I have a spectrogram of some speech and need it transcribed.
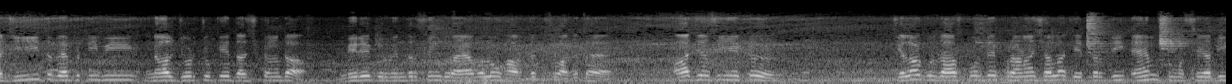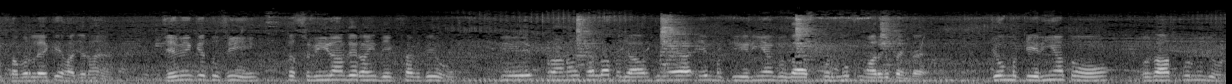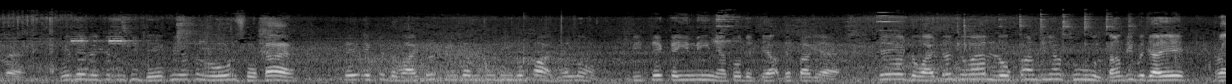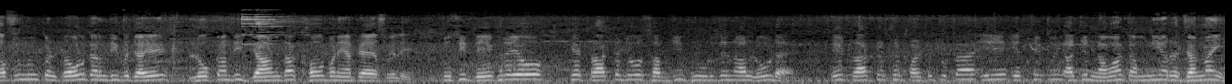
Ajit web TV ਨਾਲ ਜੁੜ ਚੁੱਕੇ ਦਰਸ਼ਕਾਂ ਦਾ ਮੇਰੇ ਗੁਰਵਿੰਦਰ ਸਿੰਘ ਗੁਰਾਇਆ ਵੱਲੋਂ ਹਾਰਦਿਕ ਸਵਾਗਤ ਹੈ। ਅੱਜ ਅਸੀਂ ਇੱਕ ਜ਼ਿਲ੍ਹਾ ਗੁਰਦਾਸਪੁਰ ਦੇ ਪੁਰਾਣਾ ਸ਼ਾਲਾ ਖੇਤਰ ਦੀ ਅਹਿਮ ਸਮੱਸਿਆ ਦੀ ਖਬਰ ਲੈ ਕੇ ਹਾਜ਼ਰ ਹਾਂ। ਜਿਵੇਂ ਕਿ ਤੁਸੀਂ ਤਸਵੀਰਾਂ ਦੇ ਰਾਹੀਂ ਦੇਖ ਸਕਦੇ ਹੋ ਕਿ ਪੁਰਾਣਾ ਸ਼ਾਲਾ ਬਾਜ਼ਾਰ ਜੋ ਹੈ, ਇਹ ਮਕੇਰੀਆਂ ਗੁਰਦਾਸਪੁਰ ਮੁੱਖ ਮਾਰਗ ਪੈਂਦਾ ਹੈ, ਜੋ ਮਕੇਰੀਆਂ ਤੋਂ ਗੁਰਦਾਸਪੁਰ ਨੂੰ ਜੋੜਦਾ ਹੈ। ਇਹਦੇ ਵਿੱਚ ਤੁਸੀਂ ਦੇਖ ਰਹੇ ਹੋ ਕਿ ਰੋਡ ਛੋਟਾ ਹੈ ਤੇ ਇੱਕ ਡਿਵਾਈਡਰ ਪੀਡਬਲਯੂਡੀ ਵਿਭਾਗ ਵੱਲੋਂ ਬੀਤੇ ਕਈ ਮਹੀਨਿਆਂ ਤੋਂ ਦਿੱਤਾ ਦਿੱਤਾ ਗਿਆ ਹੈ। ਤੇ ਡਿਵਾਈਡਰ ਜੋ ਹੈ, ਲੋਕਾਂ ਦੀਆਂ ਸਹੂਲਤਾਂ ਦੀ ਬਜਾਏ ਟ੍ਰੈਫਿਕ ਨੂੰ ਕੰਟਰੋਲ ਕਰਨ ਦੀ ਬਜਾਏ ਲੋਕਾਂ ਦੀ ਜਾਨ ਦਾ ਖੌਅ ਬਣਿਆ ਪਿਆ ਇਸ ਵੇਲੇ। ਤੁਸੀਂ ਦੇਖ ਰਹੇ ਹੋ ਕਿ ਟਰੱਕ ਜੋ ਸਬਜ਼ੀ ਫਰੂਟ ਦੇ ਨਾਲ ਲੋਡ ਹੈ ਇਹ ਟਰੱਕ ਇੱਥੇ ਪਲਟ ਚੁੱਕਾ। ਇਹ ਇੱਥੇ ਕੋਈ ਅੱਜ ਨਵਾਂ ਕੰਮ ਨਹੀਂ ਹੈ ਰੋਜ਼ਾਨਾ ਹੀ।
